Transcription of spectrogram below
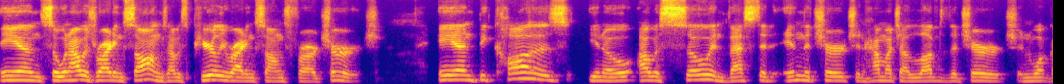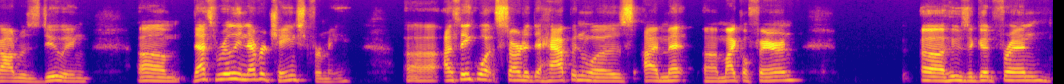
And so when i was writing songs i was purely writing songs for our church. And because you know i was so invested in the church and how much i loved the church and what god was doing um, that's really never changed for me. Uh, I think what started to happen was I met uh, Michael Farren, uh, who's a good friend.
